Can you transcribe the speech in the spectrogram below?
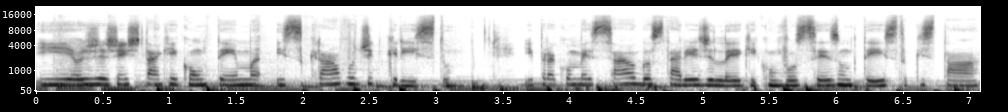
e hoje a gente está aqui com o tema Escravo de Cristo. E para começar, eu gostaria de ler aqui com vocês um texto que está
